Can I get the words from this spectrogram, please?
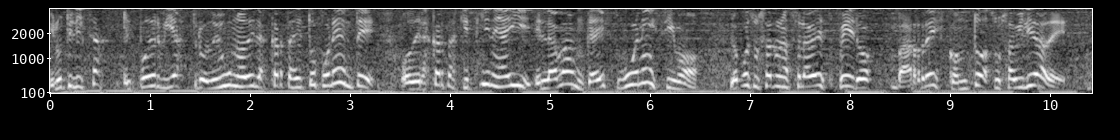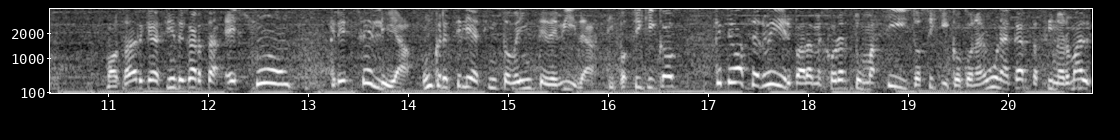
Y no utilizas el poder biastro de una de las cartas de tu oponente o de las cartas que tiene ahí en la banca. Es buenísimo. Lo puedes usar una sola vez, pero barres con todas sus habilidades. Vamos a ver que la siguiente carta es un Creselia. Un Creselia de 120 de vida, tipo psíquicos, que te va a servir para mejorar tu masito psíquico con alguna carta así normal.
